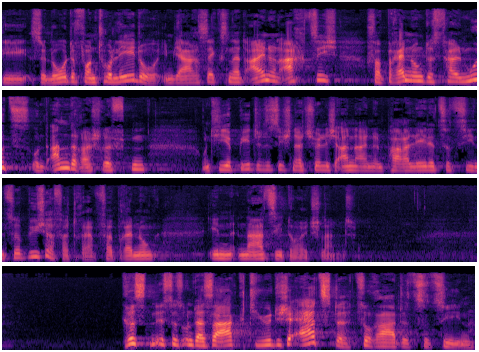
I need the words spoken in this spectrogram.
die Synode von Toledo im Jahre 681, Verbrennung des Talmuds und anderer Schriften. Und hier bietet es sich natürlich an, eine Parallele zu ziehen zur Bücherverbrennung in Nazi-Deutschland. Christen ist es untersagt, jüdische Ärzte zu Rate zu ziehen,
